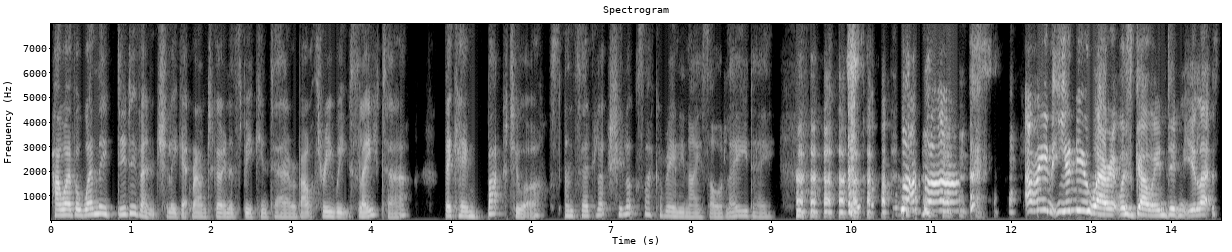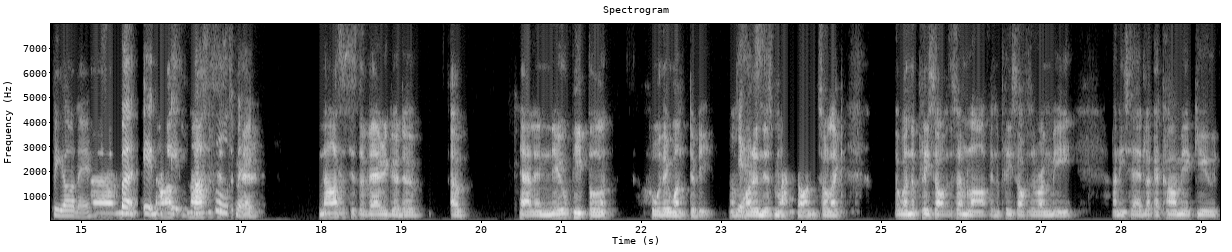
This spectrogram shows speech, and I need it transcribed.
However when they did eventually get round to going and speaking to her about three weeks later they came back to us and said look she looks like a really nice old lady. I mean you knew where it was going didn't you? Let's be honest. Um, but it, it baffled me. narcissists are very good at of telling new people who they want to be and yes. putting this mask on. So like when the police officer, I'm laughing, the police officer rang me and he said, look, I can't make you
